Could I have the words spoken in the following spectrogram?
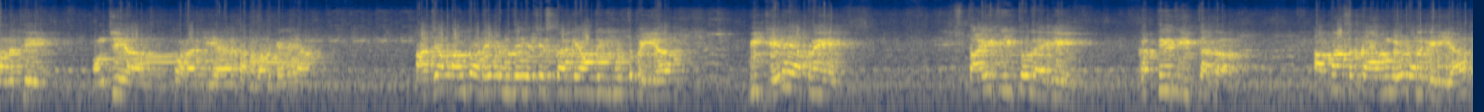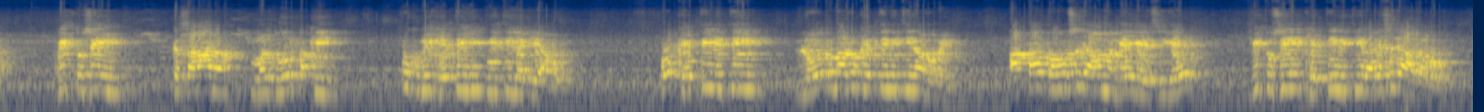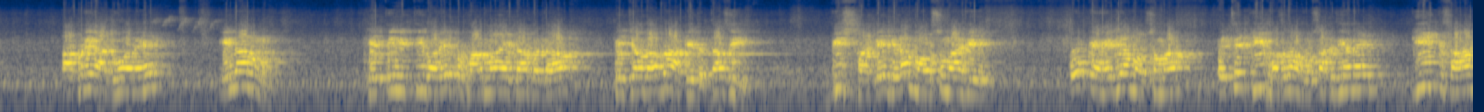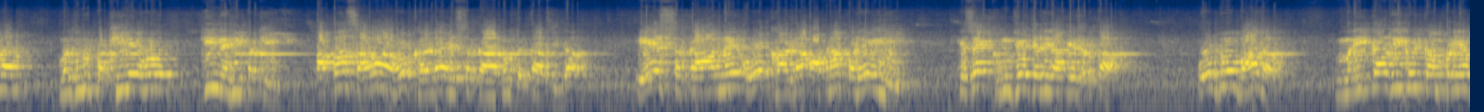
ਕਿਸਾਨ ਇੱਥੇ ਪਹੁੰਚੇ ਆ। ਤੁਹਾਡਾ ਜੀ ਆਇਆਂ ਧੰਨਵਾਦ ਕਹਿੰਦੇ ਆ। ਅੱਜ ਆਪਾਂ ਨੂੰ ਤੁਹਾਡੇ ਪਿੰਡ ਦੇ ਵਿੱਚ ਇਸ ਕਰਕੇ ਆਉਣ ਦੀ ਜ਼ਰੂਰਤ ਪਈ ਆ ਵੀ ਜਿਹੜੇ ਆਪਣੇ 27 ਤਰੀਕ ਤੋਂ ਲੈ ਕੇ 31 ਤਰੀਕ ਤੱਕ ਆਪਾਂ ਸਰਕਾਰ ਨੂੰ ਇਹ ਗੱਲ ਕਹੀ ਆ ਵੀ ਤੁਸੀਂ ਕਿਸਾਨ, ਮਜ਼ਦੂਰ ਪੱਖੀ ਭੁਖਮੀ ਖੇਤੀ ਨੀਤੀ ਲੈ ਕੇ ਆਓ। ਉਹ ਖੇਤੀ ਨੀਤੀ ਲੋਕ ਮਾਰੂ ਖੇਤੀ ਨੀਤੀ ਨਾ ਹੋਵੇ। ਆਪਾਂ ਤੋਂ ਸੁਝਾਅ ਮੰਗੇ ਗਏ ਸੀਗੇ ਵੀ ਤੁਸੀਂ ਖੇਤੀ ਨੀਤੀ ਬਾਰੇ ਸੁਝਾਅ ਦਿਵੋ। ਆਪਣੇ ਆਗੂਆਂ ਨੇ ਇਹਨਾਂ ਨੂੰ ਖੇਤੀ ਨੀਤੀ ਬਾਰੇ ਪਰਫਾਰਮਾ ਐਡਾ ਵੱਡਾ ਪੇਜਾਂ ਦਾ ਬਣਾ ਕੇ ਦਿੱਤਾ ਸੀ ਵੀ ਸਾਡੇ ਜਿਹੜਾ ਮੌਸਮ ਆ ਇਹ, ਉਹ ਕਿਹੋ ਜਿਹਾ ਮੌਸਮ ਆ, ਇੱਥੇ ਕੀ ਫਸਲਾਂ ਹੋ ਸਕਦੀਆਂ ਨੇ, ਕੀ ਕਿਸਾਨ ਮਜ਼ਦੂਰ ਪੱਖੀ ਨੇ ਉਹ ਕੀ ਨਹੀਂ ਪੱਖੀ? ਆਪਾਂ ਸਾਰਾ ਉਹ ਖਰੜਾ ਇਸ ਸਰਕਾਰ ਨੂੰ ਦਿੱਤਾ ਸੀਗਾ। ਇਹ ਸਰਕਾਰ ਨੇ ਉਹ ਖਰੜਾ ਆਪਣਾ ਪੜਿਆ ਹੀ ਨਹੀਂ। ਕਿਸੇ ਖੁੰਝੇ 'ਚ ਲਿਆ ਕੇ ਛੱਡਤਾ ਉਦੋਂ ਬਾਅਦ ਅਮਰੀਕਾ ਦੀ ਕੋਈ ਕੰਪਨੀਆਂ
